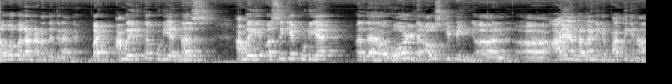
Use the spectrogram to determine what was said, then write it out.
லவ்வபிளாக நடந்துக்கிறாங்க. பட் அங்கே இருக்கக்கூடிய நர்ஸ் அங்கே வசிக்கக்கூடிய அந்த ஹோல்டு ஹவுஸ் கீப்பிங் ஆயாங்கெல்லாம் நீங்கள் பார்த்தீங்கன்னா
